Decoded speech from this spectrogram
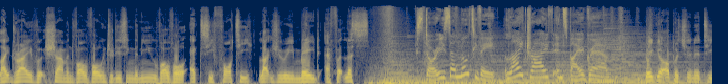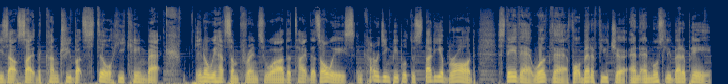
Lite Drive with Sham and Volvo introducing the new Volvo XC40 luxury made effortless. Stories that motivate. Lite Drive Inspiregram. Bigger opportunities outside the country, but still he came back. You know, we have some friends who are the type that's always encouraging people to study abroad, stay there, work there for a better future and, and mostly better pay.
